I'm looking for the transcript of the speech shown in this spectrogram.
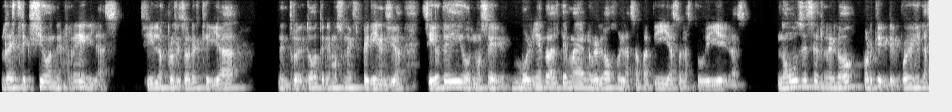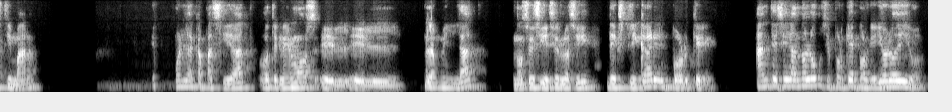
restricciones, reglas, ¿sí? los profesores que ya dentro de todo tenemos una experiencia, si yo te digo, no sé, volviendo al tema del reloj o las zapatillas o las tobilleras, no uses el reloj porque te puedes lastimar, tenemos la capacidad o tenemos el, el, la humildad, no sé si decirlo así, de explicar el por qué. Antes era no lo uses, ¿por qué? Porque yo lo digo.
